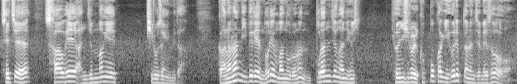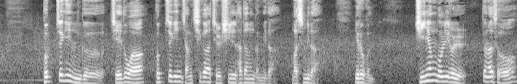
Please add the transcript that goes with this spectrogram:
셋째, 사회 안전망의 필요성입니다. 가난한 이들의 노력만으로는 불안정한 현실, 현실을 극복하기 어렵다는 점에서 법적인 그 제도와 법적인 장치가 절실하다는 겁니다. 맞습니다. 여러분, 진영 논리를 떠나서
